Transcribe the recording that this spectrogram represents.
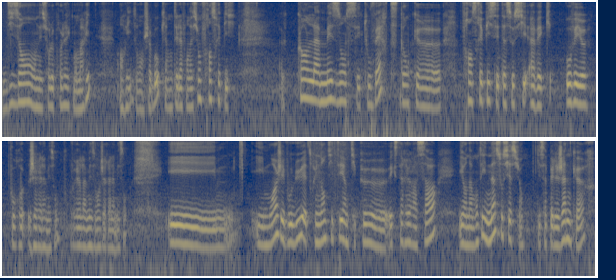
dix ans, on est sur le projet avec mon mari, Henri Drouin-Chabot, qui a monté la fondation France Répit quand la maison s'est ouverte, donc euh, France Répit s'est associé avec OVE pour gérer la maison, pour ouvrir la maison, gérer la maison. Et, moi, j'ai voulu être une entité un petit peu euh, extérieure à ça, et on a monté une association qui s'appelle Jeanne Cœur,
